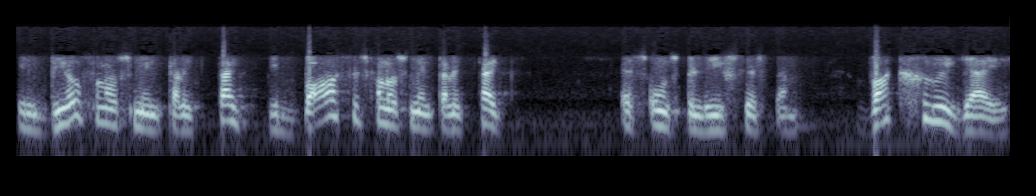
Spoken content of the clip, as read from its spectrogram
En deel van ons mentaliteit, die basis van ons mentaliteit is ons belief system. Wat glo jy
